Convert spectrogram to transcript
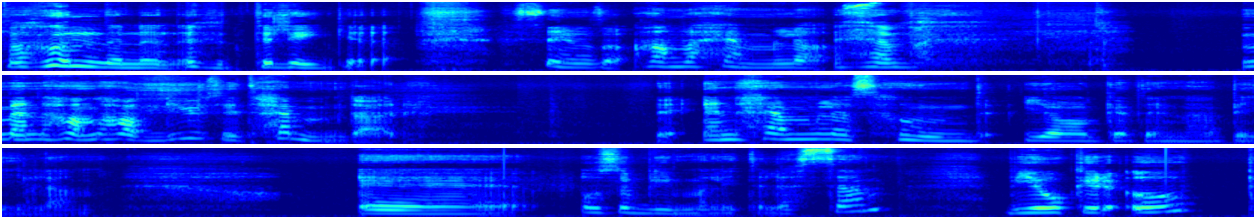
Var hunden en uteliggare? Säger man så? Han var hemlös. Hem. Men han hade ju sitt hem där. En hemlös hund jagade den här bilen. Eh, och så blir man lite ledsen. Vi åker upp,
